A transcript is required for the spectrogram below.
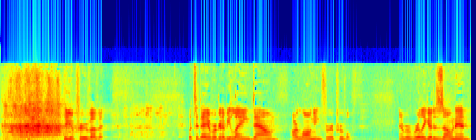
Do you approve of it? But today we're going to be laying down our longing for approval. And we're really going to zone in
